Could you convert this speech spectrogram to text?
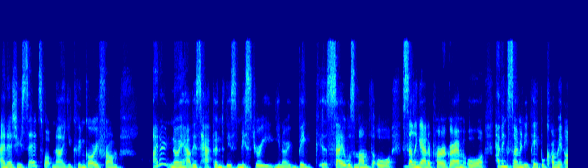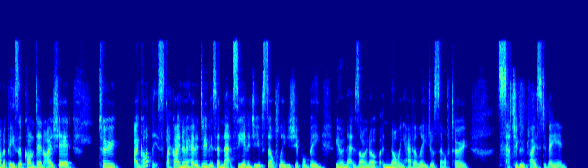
And as you said, Swapna, you can go from I don't know how this happened, this mystery, you know, big uh, sales month or selling out a program or having so many people comment on a piece of content I shared to I got this, like I know how to do this. And that's the energy of self leadership or being, you know, in that zone of knowing how to lead yourself too such a good place to be in.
